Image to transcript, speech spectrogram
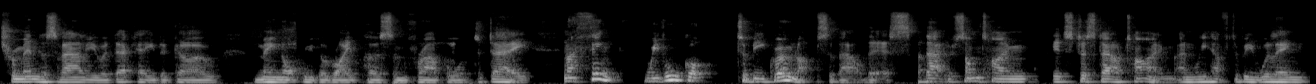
tremendous value a decade ago may not be the right person for our board today. And I think we've all got to be grown-ups about this. That sometimes it's just our time and we have to be willing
